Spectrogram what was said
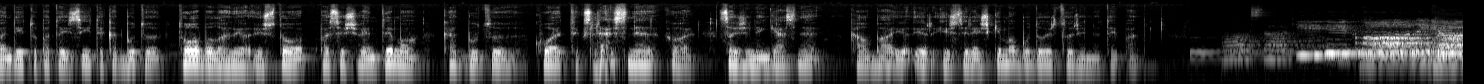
bandytų pataisyti, kad būtų tobula iš to pasišventimo, kad būtų kuo tikslesnė, kuo sažiningesnė kalba ir išsireiškimo būdu ir turiniu taip pat. Pasakyk man, geras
